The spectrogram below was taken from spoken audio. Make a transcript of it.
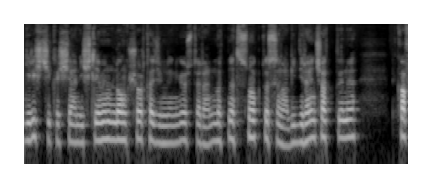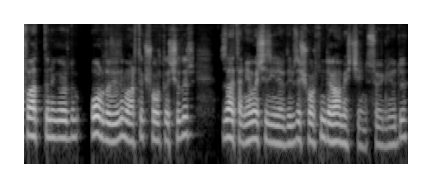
giriş çıkış yani işlemin long short hacimlerini gösteren mıknatıs noktasına bir direnç attığını kafa attığını gördüm. Orada dedim artık short açılır. Zaten EMA çizgileri de bize short'un devam edeceğini söylüyordu.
